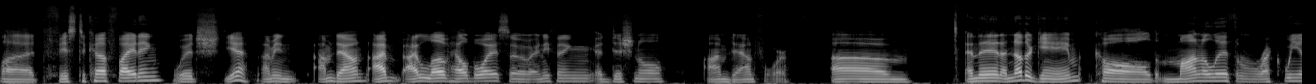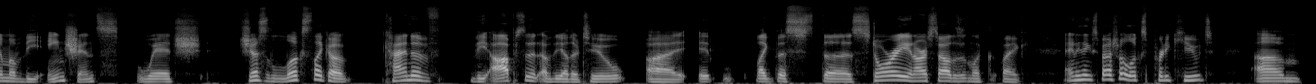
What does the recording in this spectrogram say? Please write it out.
uh fisticuff fighting. Which yeah, I mean I'm down. I I love Hellboy, so anything additional I'm down for. Um, and then another game called Monolith Requiem of the Ancients, which just looks like a kind of the opposite of the other two. Uh, it like the the story and art style doesn't look like anything special. It looks pretty cute. Um,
